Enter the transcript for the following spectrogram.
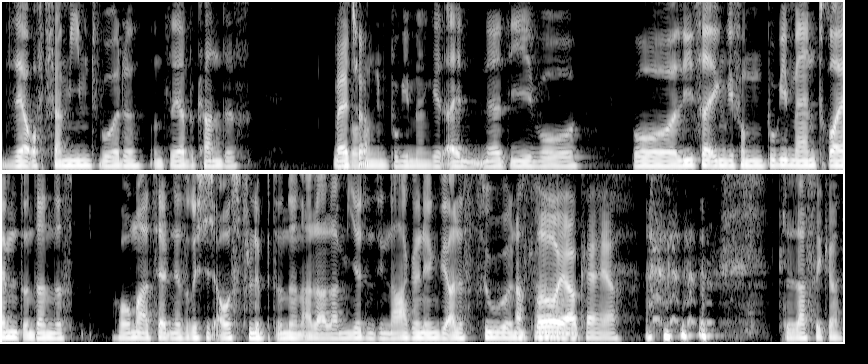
sehr oft vermiemt wurde und sehr bekannt ist. Welche? Um den Boogeyman geht. Eine, die, wo, wo Lisa irgendwie vom Boogeyman träumt und dann das Homer erzählt und der so richtig ausflippt und dann alle alarmiert und sie nageln irgendwie alles zu. Ach so, ja, okay, ja. Klassiker.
